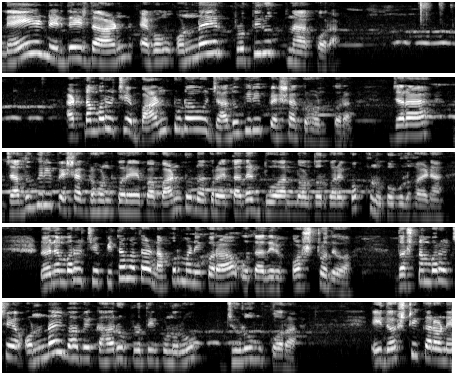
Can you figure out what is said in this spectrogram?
ন্যায়ের নির্দেশ দান এবং অন্যায়ের প্রতিরোধ না করা। আট নম্বর হচ্ছে বানটুনা ও জাদুগিরি পেশা গ্রহণ করা। যারা জাদুগিরি পেশা গ্রহণ করে বা বানটুনা করে, তাদের দোয়ার লর দরবারে কখনো কবুল হয় না। নয় নম্বর হচ্ছে পিতামাতার নাফরমানি করা ও তাদের কষ্ট দেওয়া। দশ নম্বর হচ্ছে অন্যায়ভাবে কাহারু প্রতি কোনোরূপ জুলুম করা। এই দশটি কারণে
